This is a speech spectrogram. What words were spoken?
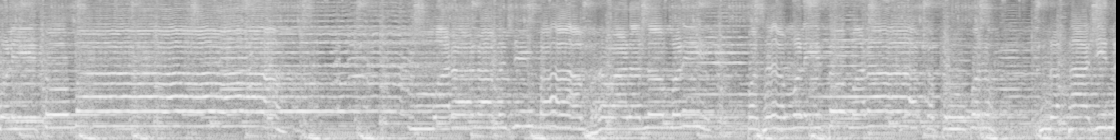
મળી તો બા નથાજી ન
